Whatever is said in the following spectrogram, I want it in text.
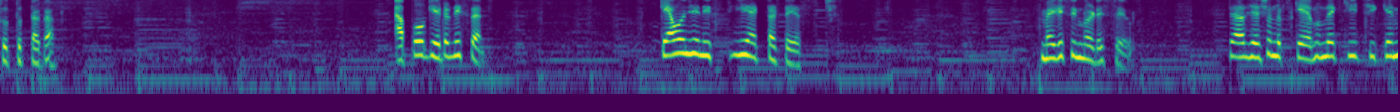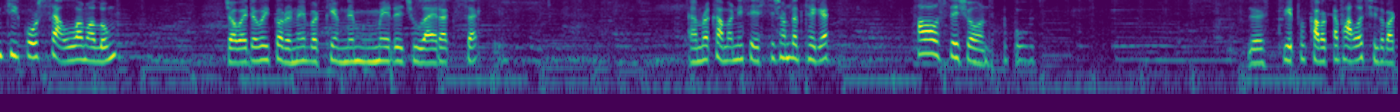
সত্তর টাকা। অ্যাপল কি এটা নিচ্ছেন? কেমন জিনিস? কি একটা টেস্ট মেডিসিন মেডিসিন। আসলে কেমনে কি চিকেন কি করছে, আল্লাহ মালুম। জবাই টবাই করে নাই বাট কেমনে মেরে চুলায় রাখছে। আমরা খাবার নিছি স্টেশনটা থেকে। হাওয়া স্টেশন। খাবারটা ভালো ছিল বাট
